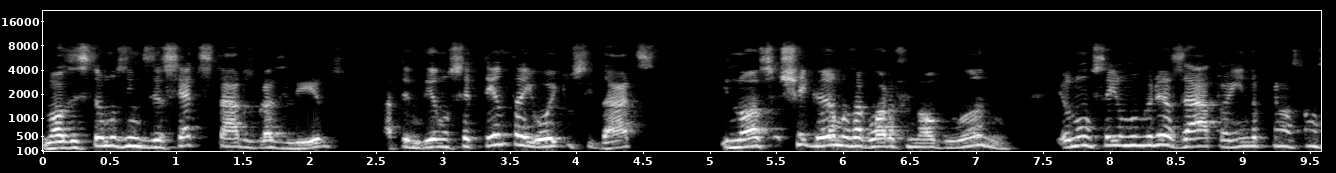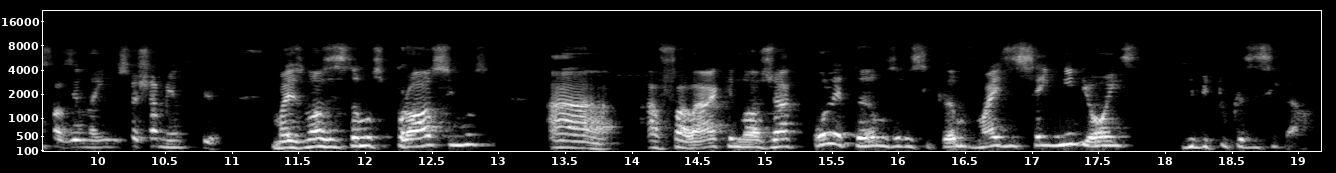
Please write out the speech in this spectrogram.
nós estamos em 17 estados brasileiros, atendendo 78 cidades, e nós chegamos agora ao final do ano, eu não sei o número exato ainda, porque nós estamos fazendo ainda os fechamentos, mas nós estamos próximos a, a falar que nós já coletamos e reciclamos mais de 100 milhões de bitucas de cigarro.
